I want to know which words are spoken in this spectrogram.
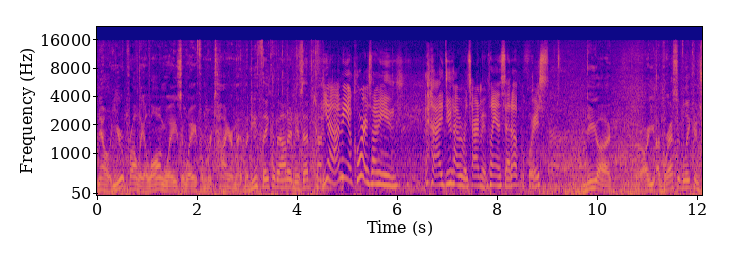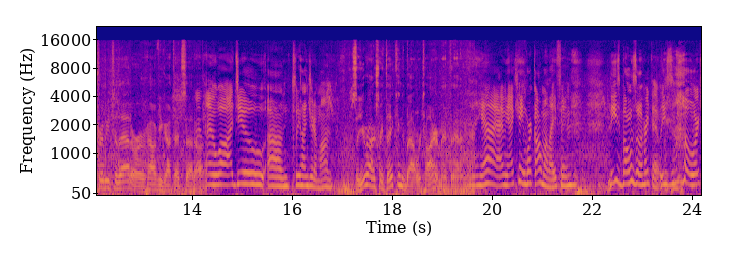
Now, you're probably a long ways away from retirement, but do you think about it? Is that kind Yeah, I mean, of course. I mean, I do have a retirement plan set up, of course. Do you uh, are you aggressively contribute to that, or how have you got that set up? And well, I do um, 300 a month. So you're actually thinking about retirement then? Uh, yeah, I mean, I can't work all my life, and these bones don't hurt that. These don't work.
